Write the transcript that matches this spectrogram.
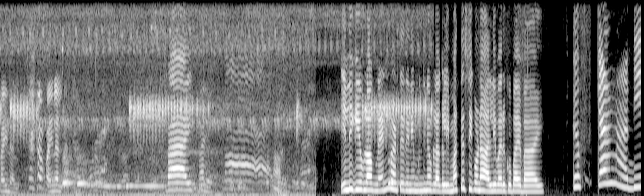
ಫೈನಲ್ ಫೈನಲ್ ಬಾಯ್ ಇಲ್ಲಿಗೆ ವ್ಲಾಗ್ನ ಎಂಡ್ ಮಾಡ್ತಾ ಇದ್ದೀನಿ. ಮುಂದಿನ ವ್ಲಾಗಲ್ಲಿ ಮತ್ತೆ ಸಿಗೋಣ. ಅಲ್ಲಿವರೆಗೂ ಬಾಯ್ ಬಾಯ್ ಮಾಡಿ.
